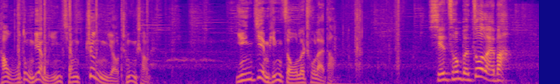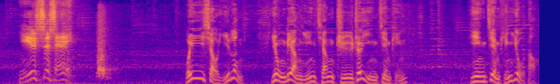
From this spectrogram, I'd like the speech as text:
他舞动亮银枪，正要冲上来。尹建平走了出来，道：“先从本座来吧。你是谁？”微笑一愣，用亮银枪指着尹建平。尹建平又道：“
